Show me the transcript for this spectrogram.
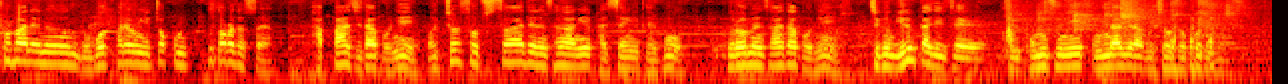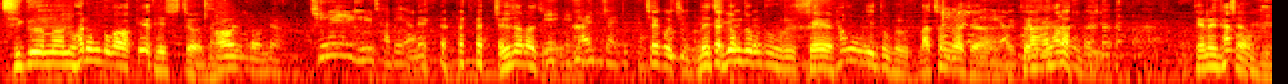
초반에는 로봇 활용이 조금 떨어졌어요. 바빠지다 보니 어쩔 수 없이 써야 되는 상황이 발생이 되고 그러면서 하다 보니 지금 이름까지 이제 저희 봉순이 봉남이라고 지어줬거든요. 지금은 활용도가 꽤 되시죠. 아, 그럼요. 제일 일 잘해요. 네. 제일 잘하지. 예, 예, 말도 잘 듣고. 최고지. 내 지경정도 그렇고 걔 향욱이도 그 마찬가지야. 걔는 아, 향욱이. 걔는 향욱이.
